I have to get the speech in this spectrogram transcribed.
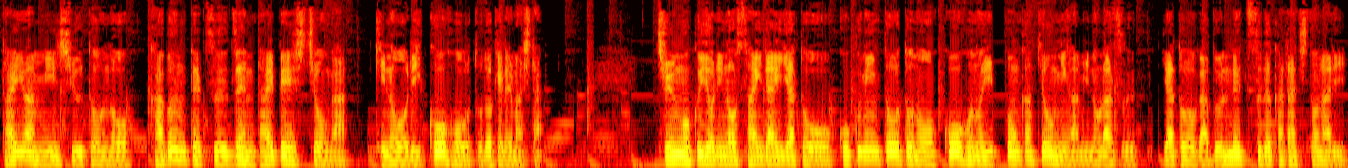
台湾民衆党の柯文哲前台北市長が昨日立候補を届け出ました。中国寄りの最大野党国民党との候補の一本化協議が実らず野党が分裂する形となり、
